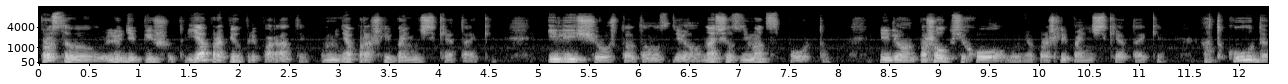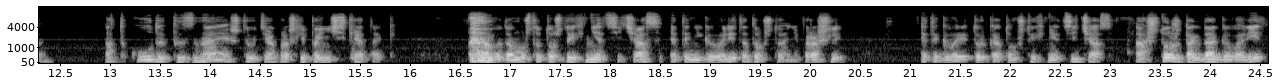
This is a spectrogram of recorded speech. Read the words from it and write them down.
Просто люди пишут, я пропил препараты, у меня прошли панические атаки. Или еще что-то он сделал, начал заниматься спортом. Или он пошел к психологу, у него прошли панические атаки. Откуда? Откуда ты знаешь, что у тебя прошли панические атаки? Потому что то, что их нет сейчас, это не говорит о том, что они прошли. Это говорит только о том, что их нет сейчас. А что же тогда говорит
